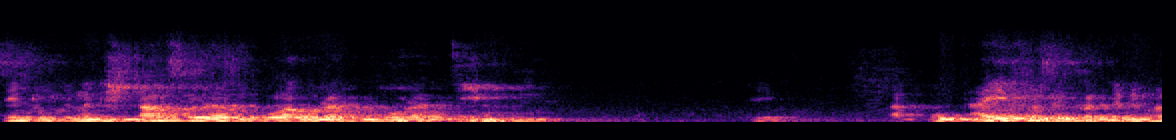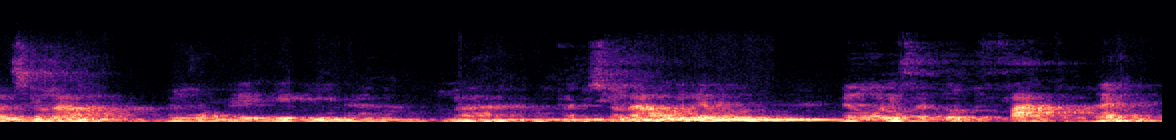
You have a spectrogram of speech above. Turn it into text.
que na distância eu era um colaborador ativo. A ênfase educacional, ele, na, no tradicional, ele é um memorizador de fato, né?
